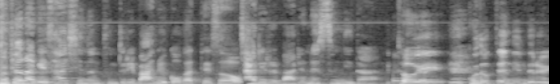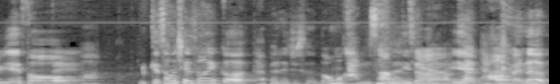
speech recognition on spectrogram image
불편하게 사시는 분들이 많을 것 같아서 자리를 마련했습니다. 저희 구독자님들을 위해서 네. 이렇게 성실성의껏 답변해 주셔서 너무 감사합니다. 아, 제가 감사합니다. 예, 다음에는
